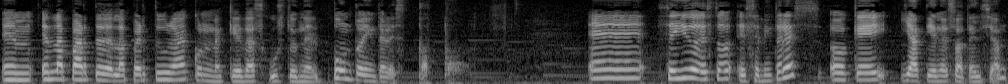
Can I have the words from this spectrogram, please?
em, es la parte de la apertura con la que das justo en el punto de interés. Pu, pu. Eh, seguido de esto es el interés. Ok, ya tiene su atención.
